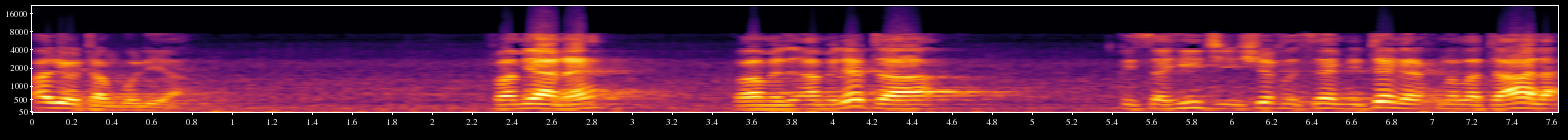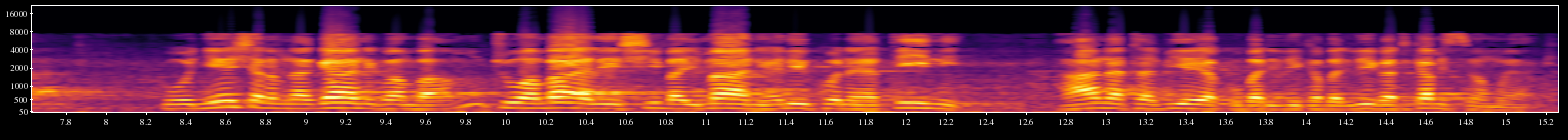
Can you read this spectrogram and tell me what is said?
waliotangulia. Fahamiana eh? Ameleta kisa hichi Sheikh Islam Ibn Taymiyyah rahimahullah ta'ala kuonyesha namna gani kwamba mtu ambaye aliyeshiba imani aliyekuwa na yakini hana tabia ya kubadilika badilika katika misimamo yake.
